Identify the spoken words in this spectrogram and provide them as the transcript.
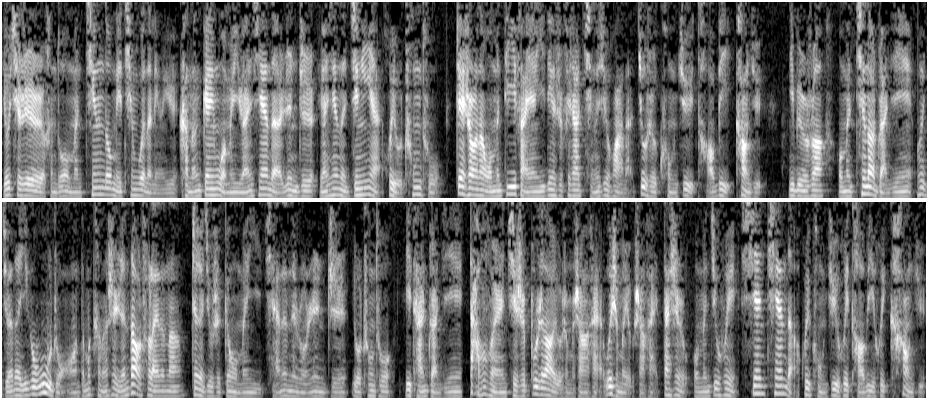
尤其是很多我们听都没听过的领域，可能跟我们原先的认知、原先的经验会有冲突。这时候呢，我们第一反应一定是非常情绪化的，就是恐惧、逃避、抗拒。你比如说，我们听到转基因，会觉得一个物种怎么可能是人造出来的呢？这个就是跟我们以前的那种认知有冲突。一谈转基因，大部分人其实不知道有什么伤害，为什么有伤害，但是我们就会先天的会恐惧、会逃避、会抗拒。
